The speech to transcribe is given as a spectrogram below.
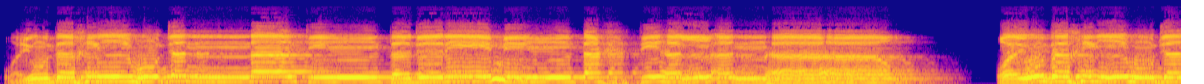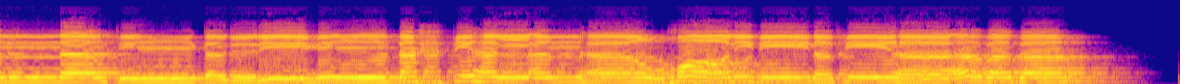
ويدخله جنات تجري من تحتها الأنهار ويدخله جنات تجري من تحتها الأنهار فيها أبدا.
